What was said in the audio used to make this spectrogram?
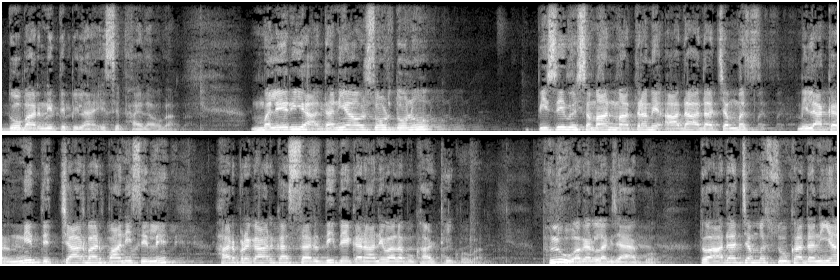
दो बार नित्य पिलाएँ, इससे फ़ायदा होगा। मलेरिया, धनिया और सोंठ दोनों पीसे हुए समान मात्रा में आधा आधा चम्मच मिलाकर नित्य चार बार पानी से लें। हर प्रकार का सर्दी देकर आने वाला बुखार ठीक होगा। फ्लू अगर लग जाए आपको तो आधा चम्मच सूखा धनिया,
